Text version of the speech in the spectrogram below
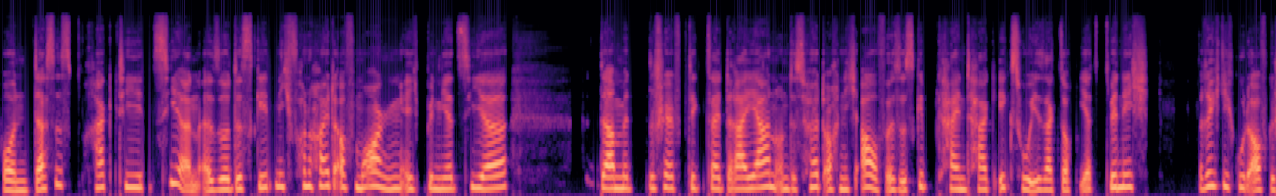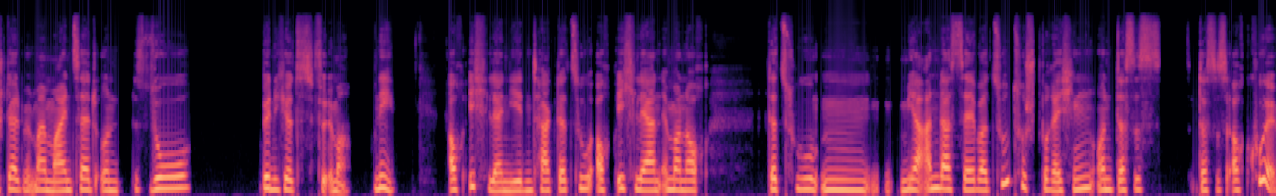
Und das ist praktizieren. Also das geht nicht von heute auf morgen. Ich bin jetzt hier damit beschäftigt seit drei Jahren und es hört auch nicht auf. Also es gibt keinen Tag X, wo ihr sagt, doch, jetzt bin ich richtig gut aufgestellt mit meinem Mindset und so bin ich jetzt für immer. Nee, auch ich lerne jeden Tag dazu. Auch ich lerne immer noch dazu, mir anders selber zuzusprechen und das ist, das ist auch cool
